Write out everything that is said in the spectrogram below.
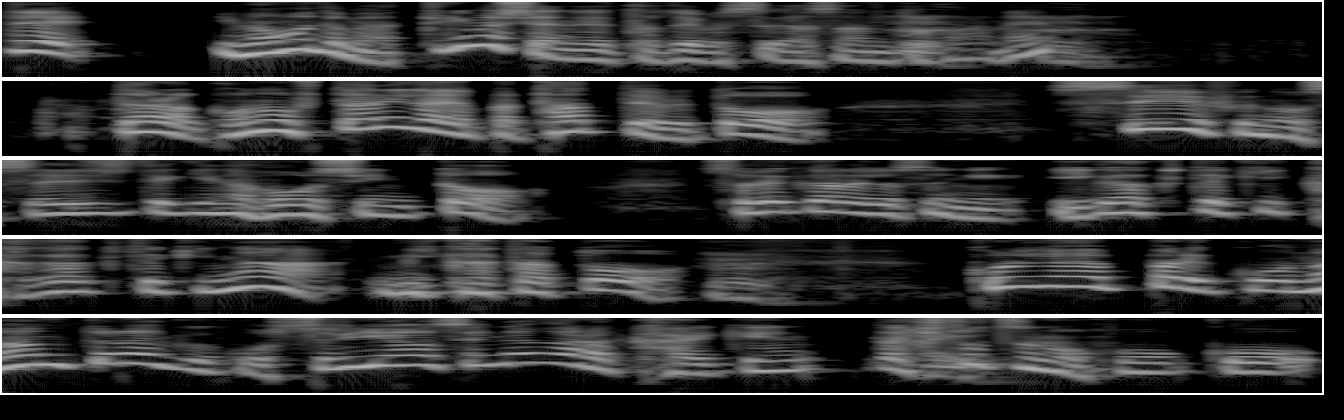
で今までもやってきましたよね例えば菅さんとかはね。だからこの2人がやっぱ立ってると政府の政治的な方針とそれから要するに医学的科学的な見方と、うん。これがやっぱりこうなんとなくこうすり合わせながら会見だはい。一つの方向、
